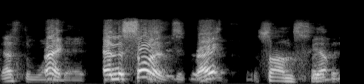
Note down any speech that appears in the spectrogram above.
That's the one Right. that and the Suns, right? Suns. But- Yep. but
